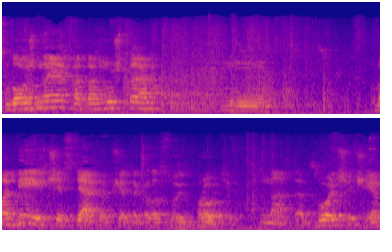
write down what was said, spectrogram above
сложная, потому что в обеих частях вообще-то голосуют против НАТО больше, чем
